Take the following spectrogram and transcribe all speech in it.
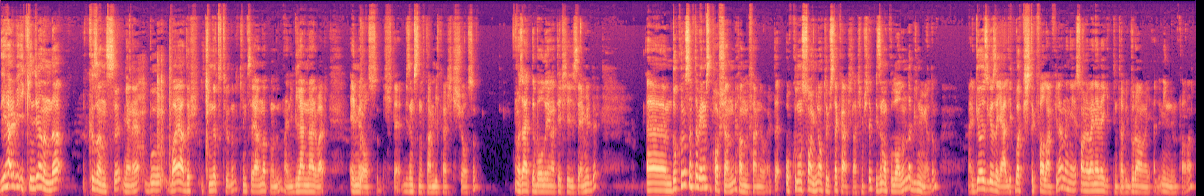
diğer bir ikinci anım da kız anısı gene. Bu bayağıdır içimde tutuyordum. Kimseye anlatmadım. Hani bilenler var. Emir olsun işte bizim sınıftan birkaç kişi olsun. Özellikle bu olayın ateşleyicisi Emir'dir. Ee, 9. sınıfta benim hoşlandığım bir hanımefendi vardı. Okulun son günü otobüste karşılaşmıştık. Bizim okul olduğunu da bilmiyordum. Hani göz göze geldik, bakıştık falan filan. Hani sonra ben eve gittim tabii durağıma geldim, indim falan.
